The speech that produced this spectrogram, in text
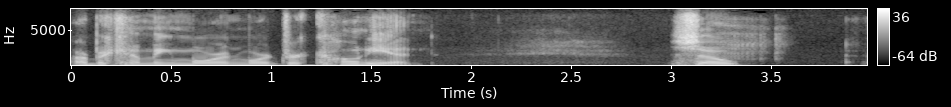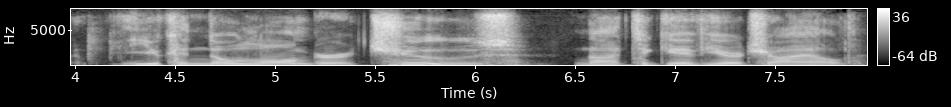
are becoming more and more draconian. So you can no longer choose not to give your child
